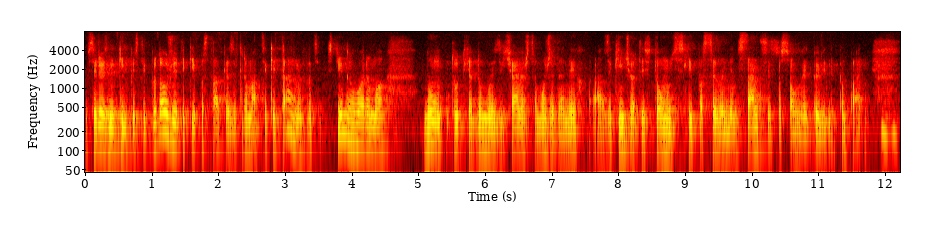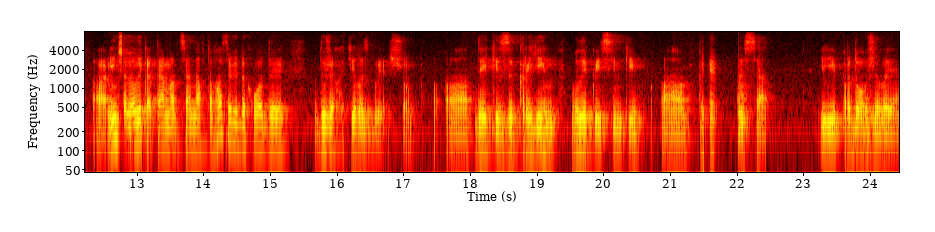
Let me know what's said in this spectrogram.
в серйозній кількості продовжують такі поставки, зокрема, це Китай. Ми про це постійно говоримо. Ну тут я думаю, звичайно ж це може для них закінчуватись, в тому числі посиленням санкцій стосовно відповідних компаній. А інша велика тема це нафтогазові доходи. Дуже хотілося б, щоб деякі з країн Великої Сімки а, прийнялися і продовжили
